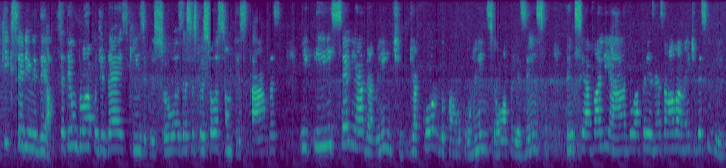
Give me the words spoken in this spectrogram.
O que, que, seria o ideal? Você tem um bloco de 10, 15 pessoas, essas pessoas são testadas, e, e seriadamente, de acordo com a ocorrência ou a presença, tem que ser avaliado a presença novamente desse vírus.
